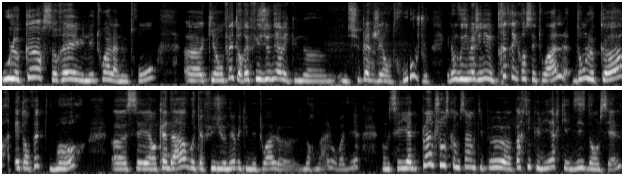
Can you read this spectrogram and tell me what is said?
où le cœur serait une étoile à neutrons euh, qui en fait aurait fusionné avec une, une super géante rouge. Et donc vous imaginez une très très grosse étoile dont le cœur est en fait mort euh, c'est un cadavre qui a fusionné avec une étoile euh, normale, on va dire. Donc il y a plein de choses comme ça un petit peu euh, particulières qui existent dans le ciel.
